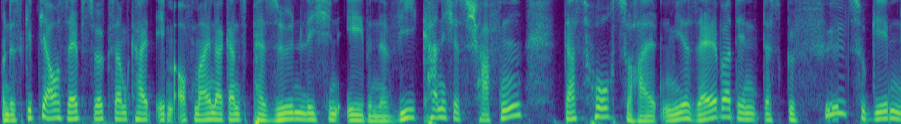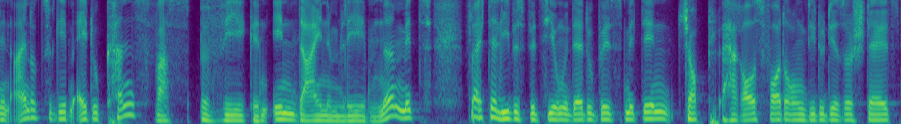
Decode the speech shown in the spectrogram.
Und es gibt ja auch Selbstwirksamkeit eben auf meiner ganz persönlichen Ebene. Wie kann ich es schaffen, das hochzuhalten, mir selber den, das Gefühl zu geben, den Eindruck zu geben, ey, du kannst was bewegen in deinem Leben, ne? Mit vielleicht der Liebesbeziehung, in der du bist, mit den Jobherausforderungen, die du dir so stellst,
